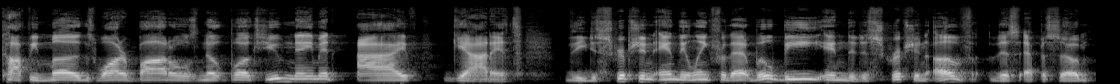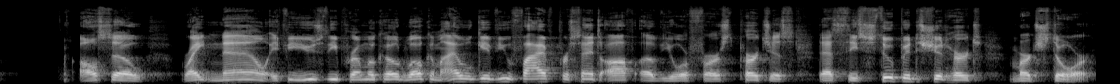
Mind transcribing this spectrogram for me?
coffee mugs, water bottles, notebooks, you name it, I've got it. The description and the link for that will be in the description of this episode. Also, right now, if you use the promo code welcome, I will give you 5% off of your first purchase. That's the Stupid Should Hurt merch store.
